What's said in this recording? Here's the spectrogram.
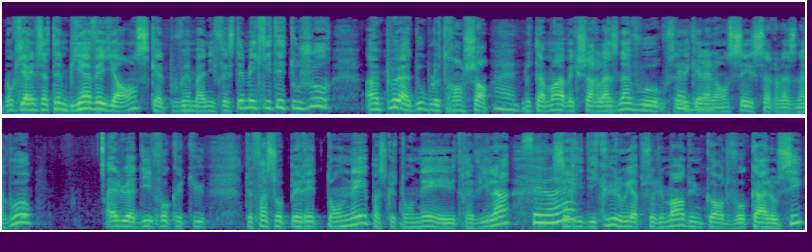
Donc il y a une certaine bienveillance qu'elle pouvait manifester, mais qui était toujours un peu à double tranchant, Ouais. notamment avec Charles Aznavour. Vous savez qu'elle a lancé Charles Aznavour. Elle lui a dit, il faut que tu te fasses opérer de ton nez, parce que ton nez est très vilain. C'est ridicule, oui, absolument, d'une corde vocale aussi.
